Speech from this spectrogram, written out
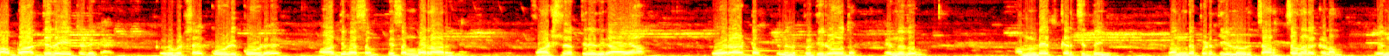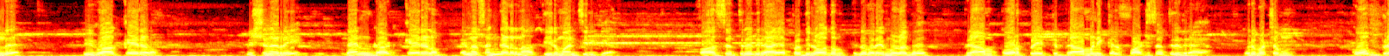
ആ ബാധ്യത ഏറ്റെടുക്കാൻ ഒരുപക്ഷെ കോഴിക്കോട് ആ ദിവസം ഡിസംബർ ആറിന് ഫാഷിസത്തിനെതിരായ പോരാട്ടം എന്നുള്ള പ്രതിരോധം എന്നതും അംബേദ്കർ ചിന്തയും ബന്ധപ്പെടുത്തിയുള്ള ഒരു ചർച്ച നടക്കണം എന്ന് viva Keralam missionary vanguard Keralam എന്ന സംഘടന തീരുമാനിച്ചിരിക്കുകയാണ്. ഫാസിസത്തിനെതിരായ പ്രതിരോധം എന്ന് പറയുമ്പോൾ അത് ബ്രാം കോർപ്പറേറ്റ് ബ്രാഹ്മണിക്കൽ ഫാഷിസത്തിനെതിരായ ഒരുപക്ഷെ കോബ്ര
